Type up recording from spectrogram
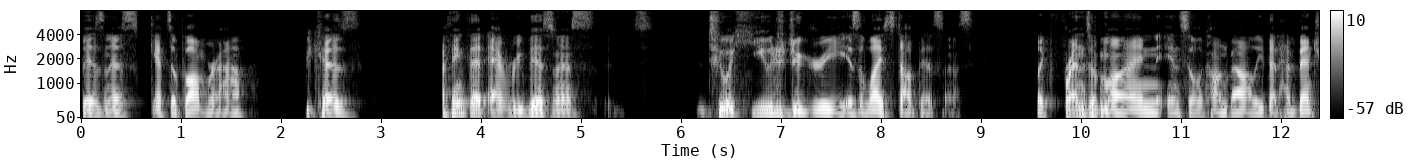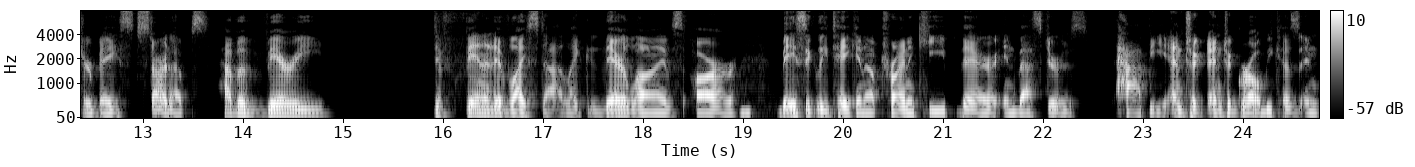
business gets a bum rap because I think that every business, to a huge degree, is a lifestyle business. Like friends of mine in Silicon Valley that have venture based startups have a very definitive lifestyle. Like their lives are basically taken up trying to keep their investors happy and to and to grow because in,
